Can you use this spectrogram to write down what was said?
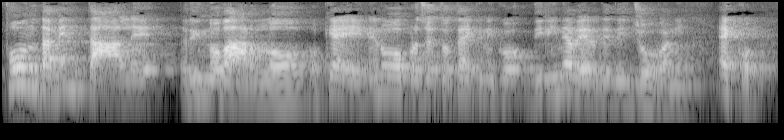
fondamentale rinnovarlo, ok? Nel nuovo progetto tecnico di linea verde dei giovani. Ecco,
